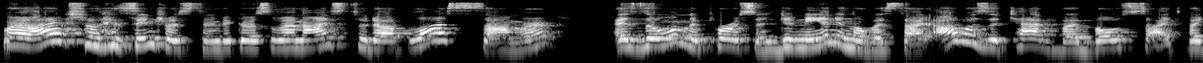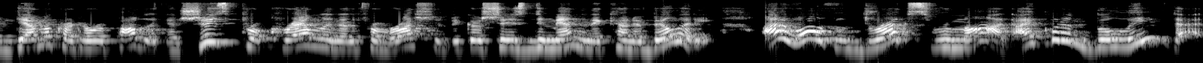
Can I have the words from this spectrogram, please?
Well, actually, it's interesting because when I stood up last summer, as the only person demanding oversight. I was attacked by both sides, by Democrat or Republican. She's pro Kremlin and from Russia because she's demanding accountability. I was dragged through mud. I couldn't believe that.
